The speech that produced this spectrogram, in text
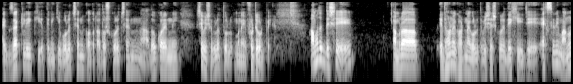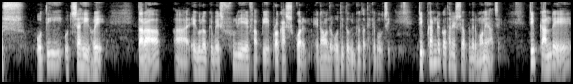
এক্স্যাক্টলি কি, তিনি কি বলেছেন, কতটা দোষ করেছেন, না আদৌ করেননি, সে বিষয়গুলো তুল মানে ফুটে উঠবে। আমাদের দেশে আমরা এ ধরনের ঘটনাগুলোতে বিশেষ করে দেখি যে এক শ্রেণি মানুষ অতি উৎসাহী হয়ে তারা এগুলোকে বেশ ফুলিয়ে ফাঁপিয়ে প্রকাশ করেন। এটা আমাদের অতীত অভিজ্ঞতা থেকে বলছি। টিপকাণ্ডের কথা নিশ্চয়ই আপনাদের মনে আছে। টিপকাণ্ডে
